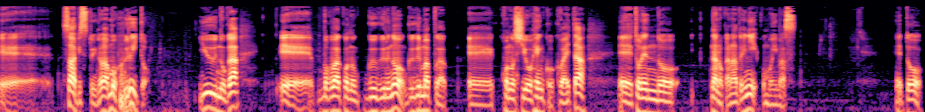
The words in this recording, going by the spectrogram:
えーサービスというのはもう古いというのが、えー僕はこの Google の Google マップが、えーこの仕様変更を加えた、えートレンドなのかなというふうに思います。えっと、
